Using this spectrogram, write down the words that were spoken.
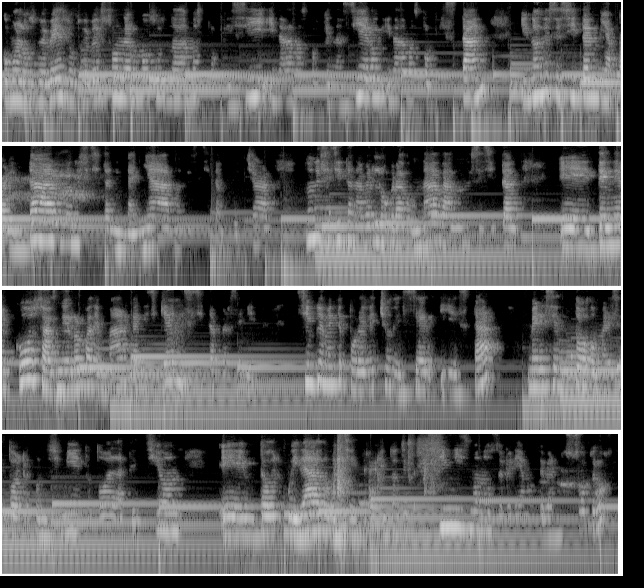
como los bebés. Los bebés son hermosos nada más porque sí y nada más porque nacieron y nada más porque están y no necesitan ni aparentar, no necesitan engañar, no necesitan escuchar, no necesitan haber logrado nada, no necesitan eh, tener cosas, ni ropa de marca, ni siquiera necesitan verse bien. Simplemente por el hecho de ser y estar, merecen todo, merecen todo el reconocimiento, toda la atención, eh, todo el cuidado, etc. Entonces, así mismo nos deberíamos de ver nosotros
